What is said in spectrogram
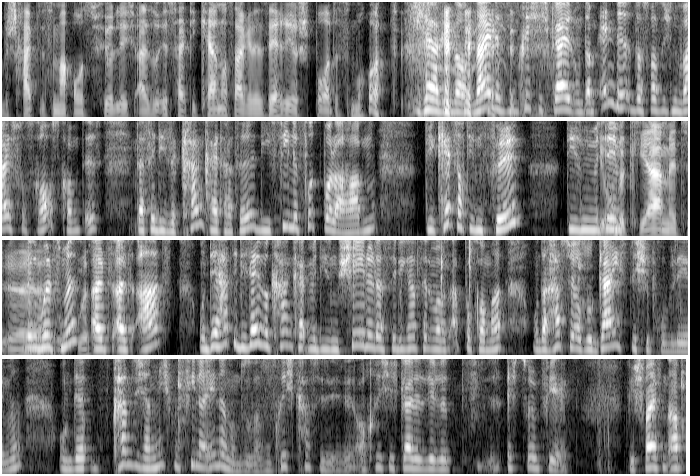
beschreibt es immer ausführlich. Also ist halt die Kernaussage der Serie: Sport ist Mord. Ja, genau. Nein, das ist richtig geil. Und am Ende, das, was ich nur weiß, was rauskommt, ist, dass er diese Krankheit hatte, die viele Footballer haben. Die kennst du auch diesen Film? Diesen mit Die dem ja, mit, äh, mit Will Smith Will- als, als Arzt. Und der hatte dieselbe Krankheit mit diesem Schädel, dass er die ganze Zeit immer was abbekommen hat. Und da hast du ja auch so geistige Probleme. Und der kann sich an nicht mehr viel erinnern und so. Das ist richtig krass, die Serie. Auch richtig geile Serie. Ist echt zu empfehlen. Wir schweifen ab.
